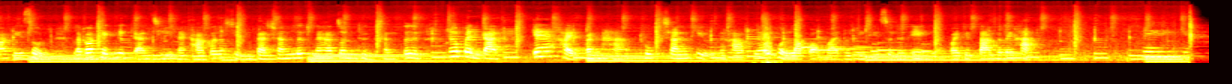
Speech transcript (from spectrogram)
มากที่สุด แล้วก็เทคนิคการฉีดนะคะ ก็จะฉีดแต่ชั้นลึกนะคะ จนถึงชั้นตื้น เพื่อเป็นการแก้ไขปัญหาทุกชั้นผิวนะคะ เพื่อให้ผลลัพธ์ออกมาดูดีที่สุดนั่นเองเดี๋ยวไปติดตามกันเลยค่ะเ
